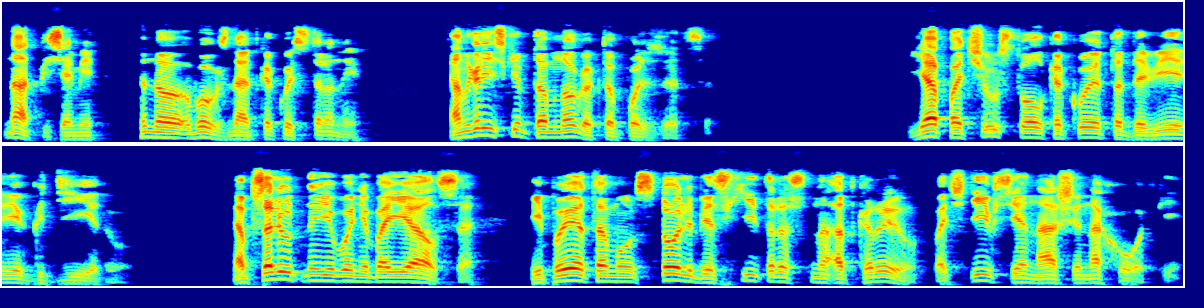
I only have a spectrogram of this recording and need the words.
надписями, но бог знает какой страны. Английским-то много кто пользуется. Я почувствовал какое-то доверие к деду. абсолютно его не боялся и поэтому столь бесхитростно открыл почти все наши находки.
